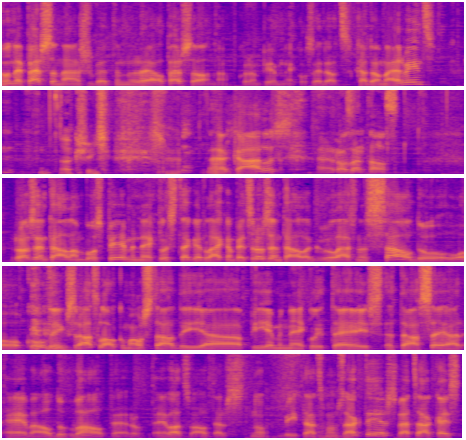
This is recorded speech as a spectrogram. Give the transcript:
Nu, ne personāžs, bet nu, reāla persona, kuram piemineklis veidots. Kā domā Ervīns? Akšiņš. Kārlis. Rozentāls. Rozentālam būs piemineklis tagad, laikam, pēc Rozentāla gleznas saldu. Kuldīgas rātslaukumā uzstādīja pieminekli tejas tāsē ar Evaldu Valteru. Evalds Valters nu, bija tāds mums aktieris, vecākais.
